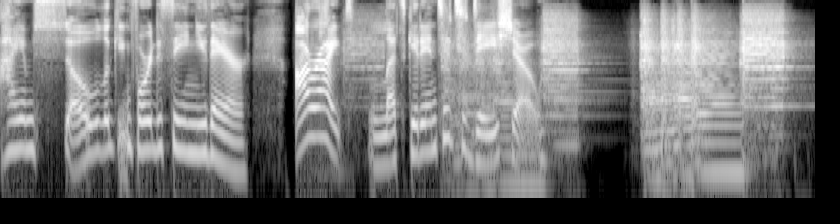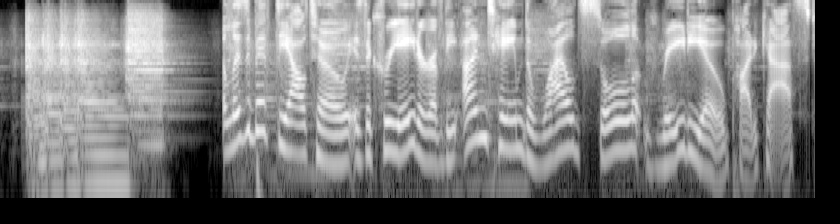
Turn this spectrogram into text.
I am so looking forward to seeing you there. All right, let's get into today's show. Elizabeth DiAlto is the creator of the Untame Your Wild Soul radio podcast.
